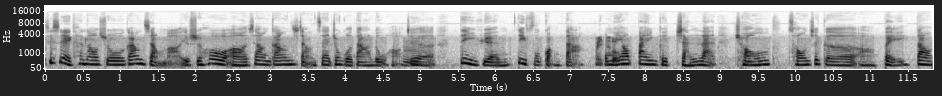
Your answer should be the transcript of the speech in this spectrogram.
其实也看到说，刚刚讲嘛，有时候呃，像刚刚讲在中国大陆哈，这个地缘地幅广大，我们要办一个展览，从从这个啊北到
